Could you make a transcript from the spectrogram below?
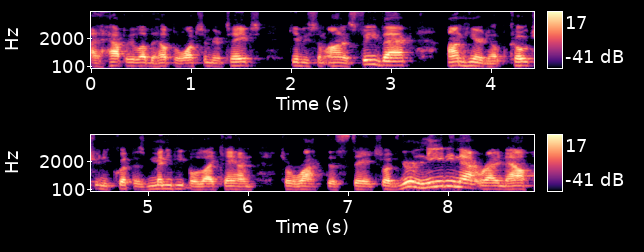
I'd happily love to help to watch some of your tapes, give you some honest feedback. I'm here to help coach and equip as many people as I can to rock this stage. So if you're needing that right now,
